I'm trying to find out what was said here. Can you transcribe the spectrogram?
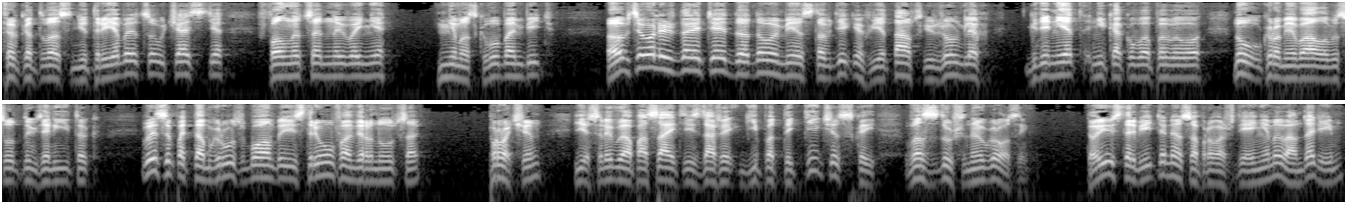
Так от вас не требуется участие в полноценной войне, не Москву бомбить, а всего лишь долететь до одного места в диких вьетнамских джунглях, где нет никакого ПВО, ну, кроме вала высотных зениток, высыпать там груз бомбы и с триумфом вернуться. Впрочем, если вы опасаетесь даже гипотетической воздушной угрозы, то истребительное сопровождение мы вам дадим.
